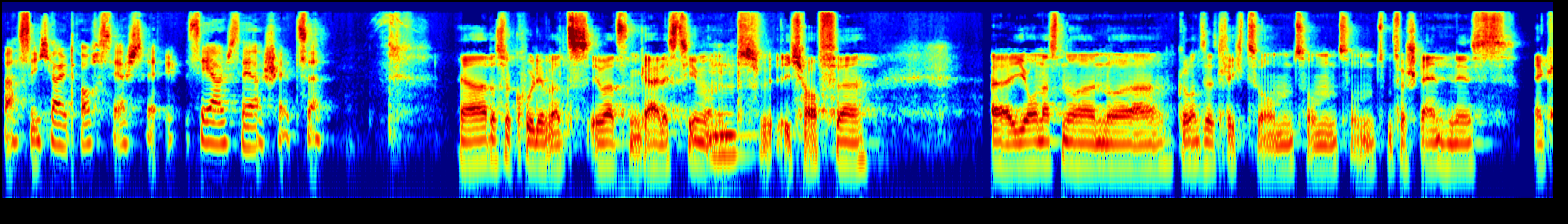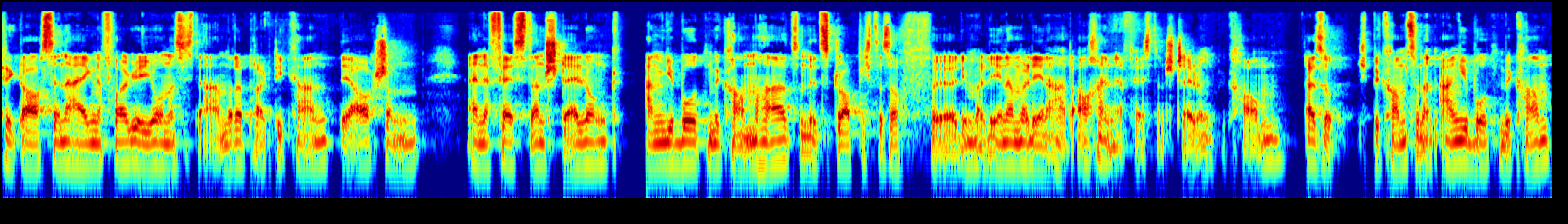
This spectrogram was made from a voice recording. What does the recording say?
was ich halt auch sehr, sehr, sehr, sehr schätze. Ja, das war cool. Ihr wart, ihr wart ein geiles Team und ich hoffe, äh, Jonas nur, nur grundsätzlich zum, zum, zum, zum Verständnis. Er kriegt auch seine eigene Folge. Jonas ist der andere Praktikant, der auch schon eine Festanstellung angeboten bekommen hat. Und jetzt droppe ich das auch für die Marlena. Marlena hat auch eine Festanstellung bekommen. Also ich bekomme, sondern angeboten bekommen.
